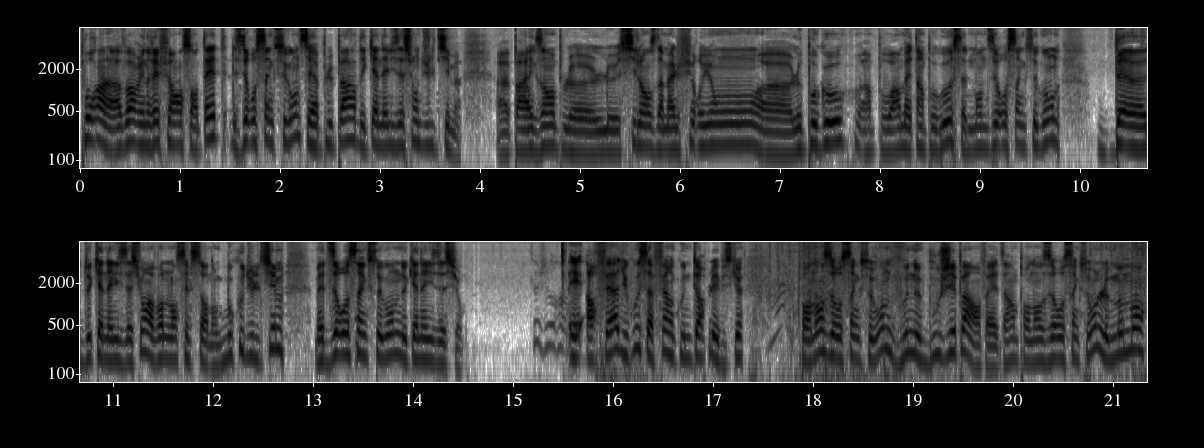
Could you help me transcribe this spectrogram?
pour avoir une référence en tête, 0,5 secondes c'est la plupart des canalisations d'ultime. Euh, par exemple le silence d'un Malfurion, euh, le pogo, hein, pouvoir mettre un pogo ça demande 0,5 secondes de, de, canalisation avant de lancer le sort. Donc beaucoup d'ultime mettre 0,5 secondes de canalisation. Et Orphea du coup ça fait un counterplay puisque pendant 0,5 secondes vous ne bougez pas en fait. Hein. Pendant 0,5 secondes le moment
